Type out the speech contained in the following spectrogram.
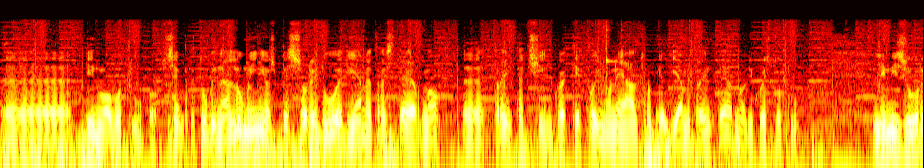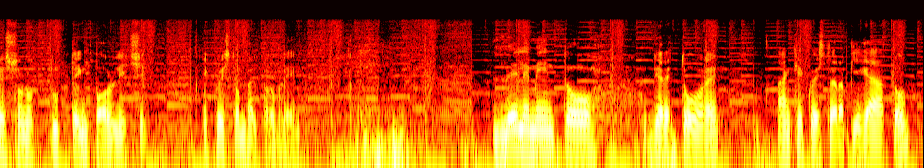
eh, di nuovo tubo. Sempre tubo in alluminio spessore 2 diametro esterno eh, 35 che poi non è altro che il diametro interno di questo tubo. Le misure sono tutte in pollici e questo è un bel problema. L'elemento direttore anche questo era piegato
